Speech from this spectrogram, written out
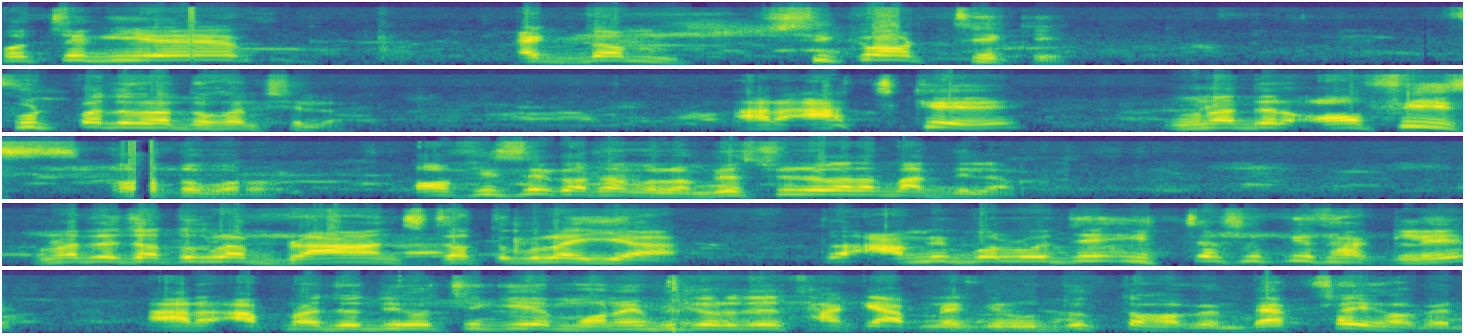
হচ্ছে গিয়ে একদম শিকড় থেকে ফুটপাতে ওনার দোকান ছিল। আর আজকে ওনাদের অফিস কত বড়? অফিসের কথা বললাম রেস্টুরেন্টের কথা বাদ দিলাম। ওনাদের যতগুলো ব্রাঞ্চ যতগুলো ইয়া, তো আমি বলব যে ইচ্ছা শক্তি থাকলে, আর আপনার যদি হচ্ছে গিয়ে মনের ভিতরে যদি থাকে, আপনি একদিন উদ্যুক্ত হবেন, ব্যবসায়ী হবেন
